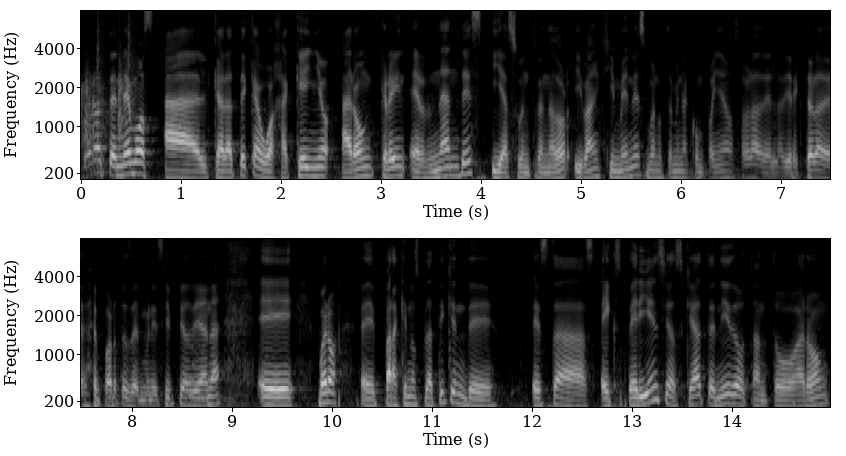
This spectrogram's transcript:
Bueno, tenemos al karateca oaxaqueño Aarón Crane Hernández y a su entrenador Iván Jiménez, bueno, también acompañados ahora de la directora de deportes del municipio, Diana. Eh, bueno, eh, para que nos platiquen de estas experiencias que ha tenido tanto Aarón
